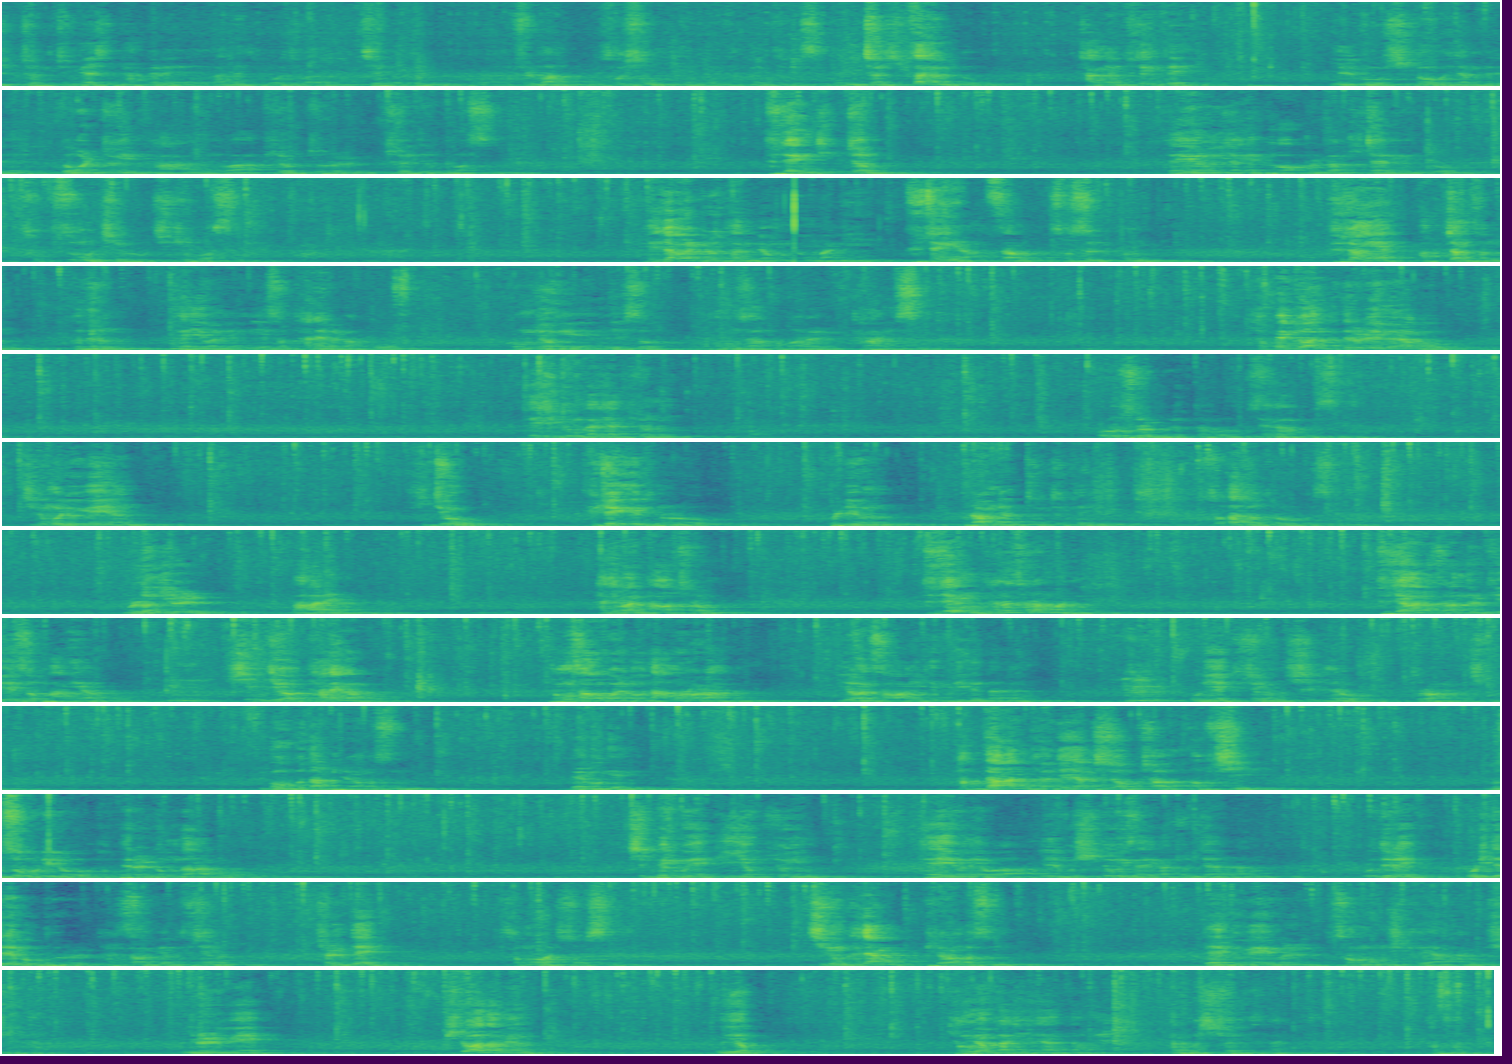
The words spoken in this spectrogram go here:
주, 저기 준비하신 답변에 맞는지 모르지만 제 어떤 출마 소신 때문에 답변 드리겠습니다. 2014년도 작년 투쟁 때 일부 시도 회장들의 노골적인 방해와 비협조를 저희들은 보았습니다. 투쟁 직전 대의원 의장의 파워풀과 기자회견도 속수무책으로 지켜보았습니다. 회장을 비롯한 명령만이 투쟁에 앞서 섰을 뿐입니다. 투쟁에 앞장선 그들은 대의원에 의해서 탄핵을 받고 공정위에 의해서 형사 고발을 당하였습니다. 협회 또한 그들을 외면하고 퇴직금까지 안기로는 꼼수를 부렸다고 생각하고 있습니다. 지금 의료계에는 기조 규제기준으로 불리우는 불합리한 정책들이 쏟아져 들어오고 있습니다. 물론 이를 막아내야 합니다. 하지만 과거처럼 투쟁하는 사람만 하고 투쟁하는 사람들 뒤에서 방해하고 심지어 탄핵하고 형사고발도 나무너라 하는 이런 상황이 되풀이된다면 우리의 투쟁은 실패로 돌아갈 것입니다. 무엇보다 필요한 것은 내부 계획입니다. 합당한 견제 장치 없- 없이 무소불위로 협회를 농단하고 집행부의 비협조적인 대의원회와 일부 시도의사회가 존재하는 한 우리들의, 우리들의 목표를 달성하기 위한 투쟁은 절대 성공할 수 없습니다. 지금 가장 필요한 것은 내부 계획을 성공시켜야 하는 것입니다. 이를 위해 필요하다면 의협 혁명까지 해야 한다 하는 것이 저의 생각입니다. 감사합니다.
